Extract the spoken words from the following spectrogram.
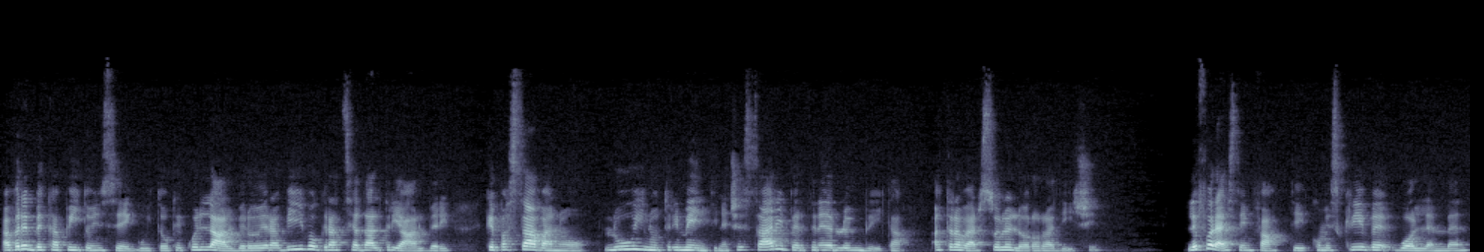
avrebbe capito in seguito che quell'albero era vivo grazie ad altri alberi che passavano lui i nutrimenti necessari per tenerlo in vita attraverso le loro radici. Le foreste, infatti, come scrive Wallenben,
